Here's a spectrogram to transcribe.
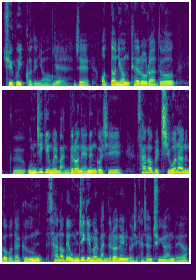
쥐고 있거든요. 예. 이제 어떤 형태로라도 그 움직임을 만들어내는 것이 산업을 지원하는 것보다 그 음, 산업의 움직임을 만들어내는 것이 가장 중요한데요.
